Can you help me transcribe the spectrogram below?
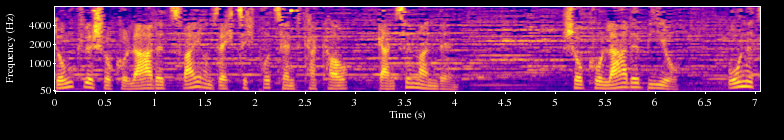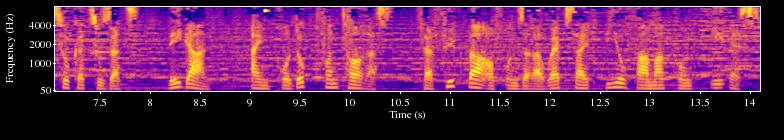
Dunkle Schokolade 62% Kakao, ganze Mandeln. Schokolade Bio. Ohne Zuckerzusatz. Vegan. Ein Produkt von Toras, Verfügbar auf unserer Website biopharma.es.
